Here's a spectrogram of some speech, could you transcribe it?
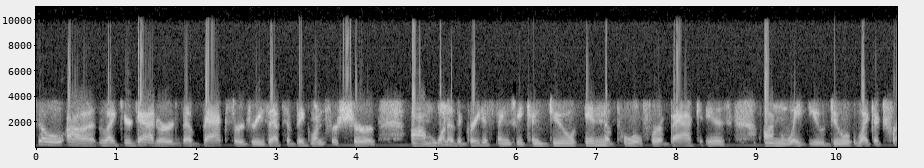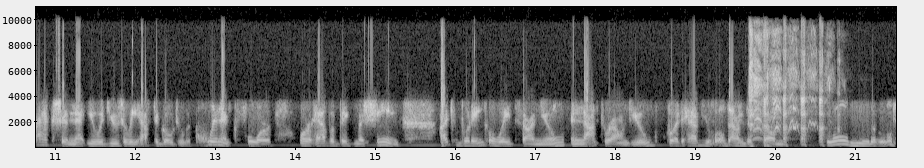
so uh, like your dad or the back surgeries, that's a big one for sure. Um, one of the greatest things we can do in the pool for a back is unweight you, do like a traction that you would usually have to go to a clinic for or have a big machine. I can put ankle weights on you and not drown you, but have you hold on to some pool noodles.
